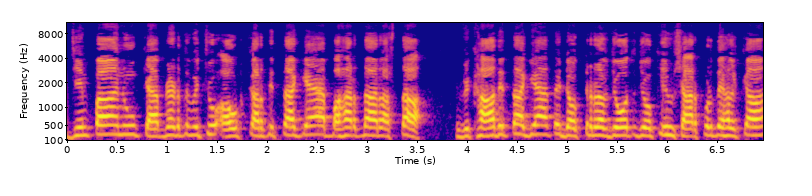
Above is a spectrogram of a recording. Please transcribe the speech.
ਜਿੰਪਾ ਨੂੰ ਕੈਬਨਿਟ ਦੇ ਵਿੱਚੋਂ ਆਊਟ ਕਰ ਦਿੱਤਾ ਗਿਆ ਬਾਹਰ ਦਾ ਰਸਤਾ ਵਿਖਾ ਦਿੱਤਾ ਗਿਆ ਤੇ ਡਾਕਟਰ ਰਵਜੋਤ ਜੋ ਕਿ ਹੁਸ਼ਿਆਰਪੁਰ ਦੇ ਹਲਕਾ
